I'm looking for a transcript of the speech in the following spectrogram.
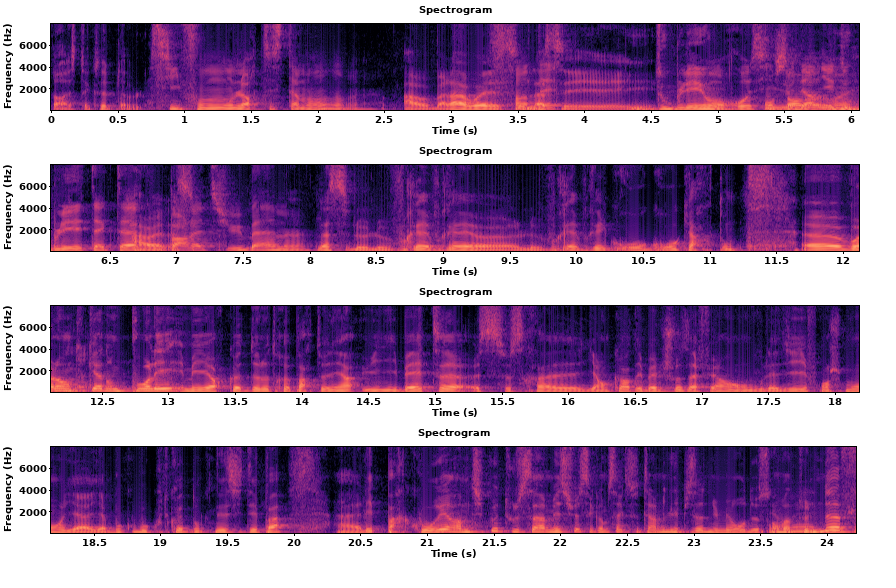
Ça reste acceptable. S'ils font leur testament, Ah bah là, ouais, là c'est. doublé, on re On le dernier ouais. doublé, tac tac, Ah ouais, on là, part là-dessus, bam. Là, c'est le, le vrai, vrai, euh, le vrai, vrai gros, gros carton. Euh, voilà, en tout cas, donc pour les meilleurs codes de notre partenaire Unibet, ce sera, il y a encore des belles choses à faire. hein, on vous l'a dit. Franchement, il y, a, il y a beaucoup, beaucoup de codes, donc n'hésitez pas à aller parcourir un petit peu tout ça, messieurs. C'est comme ça que se termine l'épisode numéro 229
